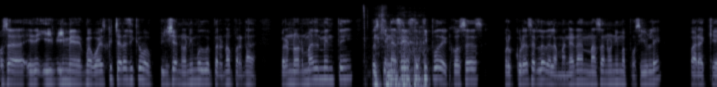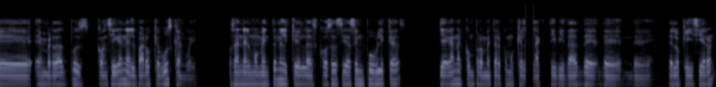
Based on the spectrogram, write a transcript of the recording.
o sea, y, y me, me, voy a escuchar así como pinche anónimo, güey, pero no, para nada. Pero normalmente, pues quien hace este tipo de cosas procura hacerlo de la manera más anónima posible para que en verdad, pues consigan el varo que buscan, güey. o sea, en el momento en el que las cosas se hacen públicas, llegan a comprometer como que la actividad de, de, de, de lo que hicieron.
